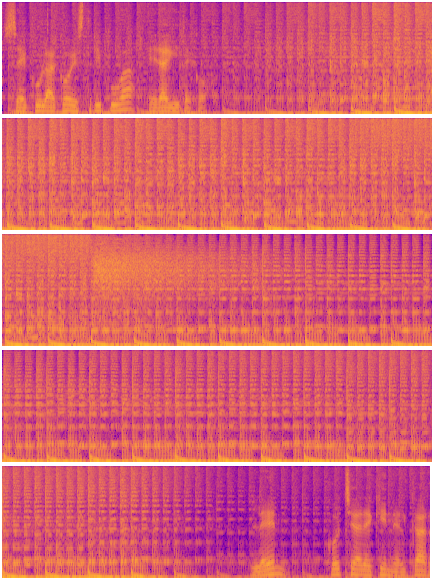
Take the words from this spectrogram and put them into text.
sekulako istripua eragiteko. Lehen kotxearekin elkar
